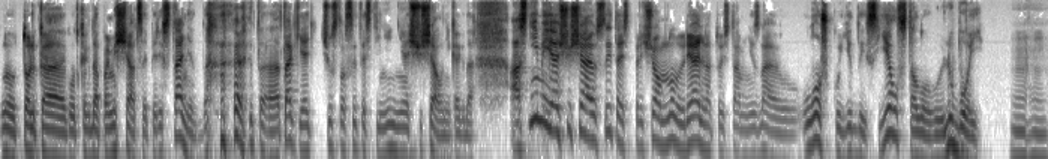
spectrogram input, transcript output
ну, только вот когда помещаться перестанет, да, это, а так я чувство сытости не, не ощущал никогда. А с ними я ощущаю сытость, причем, ну, реально, то есть там, не знаю, ложку еды съел столовую, любой, Угу.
